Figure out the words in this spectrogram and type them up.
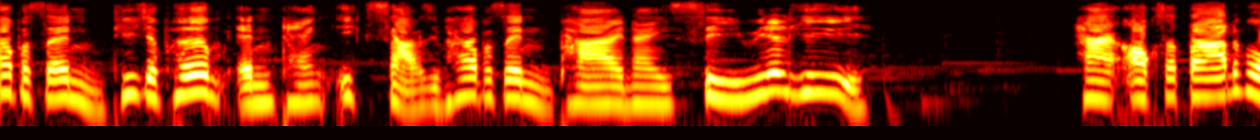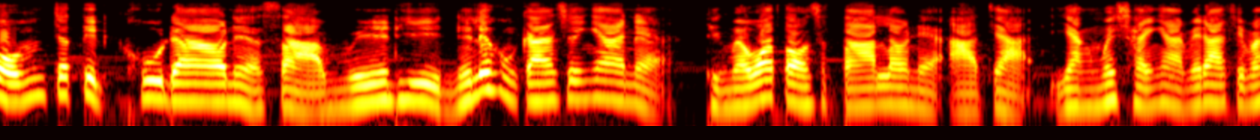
45%ที่จะเพิ่ม N Tank อีก 35%ภายใน 4 วินาที หากออกสตาร์ทผมจะติดคูลดาวน์เนี่ย 3 วินาที ในเรื่องของการใช้งานเนี่ย ถึงแม้ว่าตอนสตาร์ทเราเนี่ยอาจจะยังไม่ใช้งานไม่ได้ใช่ไหม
